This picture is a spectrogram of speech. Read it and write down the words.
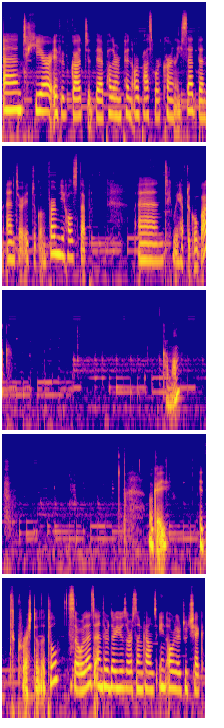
And here, if you've got the pattern pin or password currently set, then enter it to confirm the whole step. And we have to go back. Come on. okay, it crashed a little. So let's enter the users and accounts in order to check.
